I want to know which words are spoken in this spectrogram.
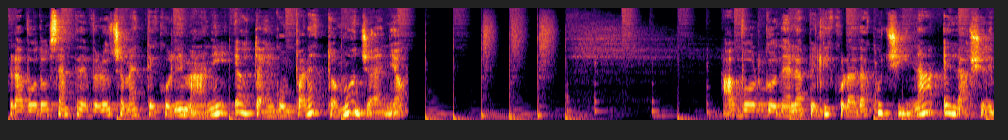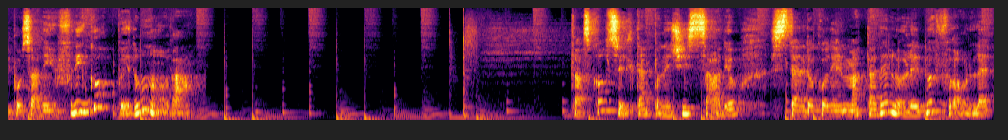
Lavoro sempre velocemente con le mani e ottengo un panetto omogeneo. Avvolgo nella pellicola da cucina e lascio riposare in frigo per un'ora. Trascorso il tempo necessario, stendo con il mattarello le due frolle,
